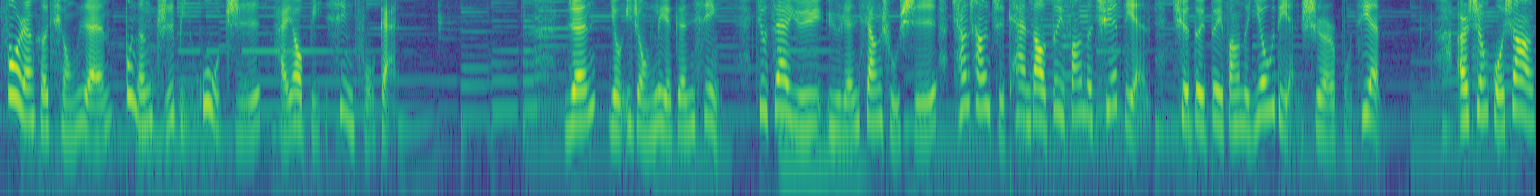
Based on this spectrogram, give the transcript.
富人和穷人不能只比物质，还要比幸福感。人有一种劣根性，就在于与人相处时，常常只看到对方的缺点，却对对方的优点视而不见；而生活上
